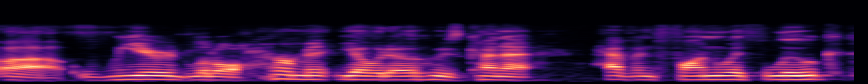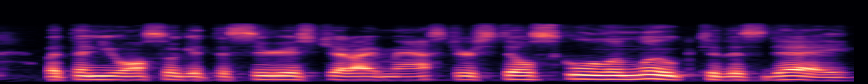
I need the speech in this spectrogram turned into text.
uh, weird little hermit Yoda who's kind of having fun with Luke, but then you also get the serious Jedi Master still schooling Luke to this day.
